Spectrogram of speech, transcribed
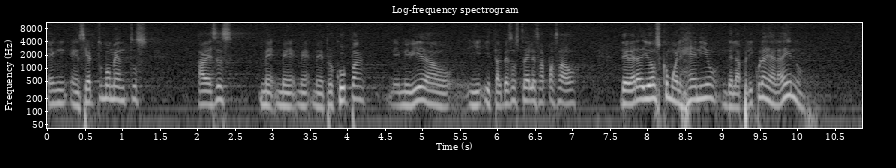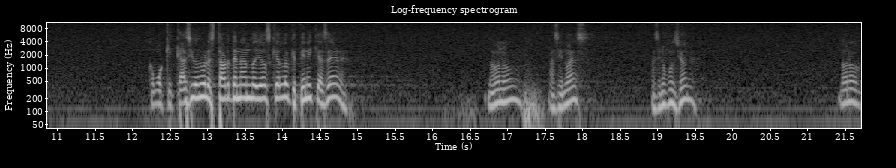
en, ciertos momentos, a veces me, preocupa en mi vida, y, tal vez a ustedes les ha pasado, de ver a Dios como el genio de la película de Aladino. Como que casi uno le está ordenando a Dios qué es lo que tiene que hacer. No, no, así no es. Así no funciona. No, no.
